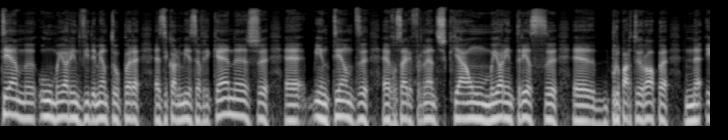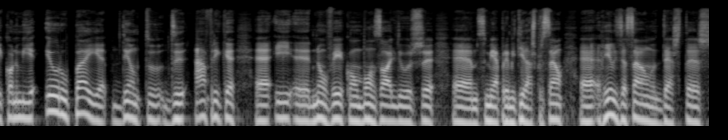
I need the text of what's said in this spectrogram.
Teme um maior endividamento para as economias africanas. Entende Rosário Fernandes que há um maior interesse por parte da Europa na economia europeia dentro de África e não vê com bons olhos, se me é permitida a expressão, a realização destas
